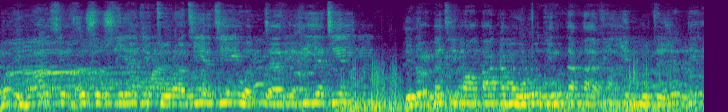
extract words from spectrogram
وإبراز الخصوصيات التراثية والتاريخية للعبة ماطا كموروث ثقافي متجدد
